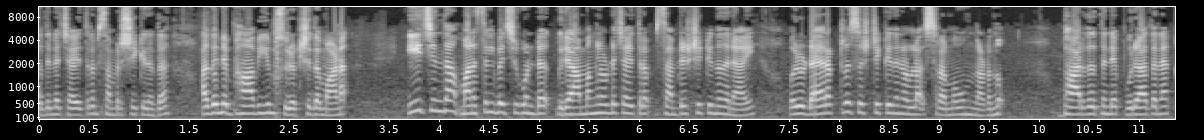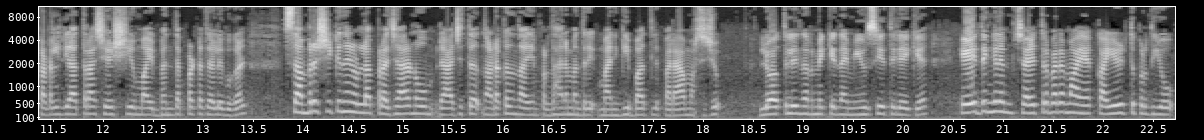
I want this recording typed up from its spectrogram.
അതിന്റെ ചരിത്രം സംരക്ഷിക്കുന്നത് അതിന്റെ ഭാവിയും സുരക്ഷിതമാണ്. ഈ ചിന്ത മനസ്സിൽ വെച്ചുകൊണ്ട് ഗ്രാമങ്ങളുടെ ചരിത്രം സംരക്ഷിക്കുന്നതിനായി ഒരു ഡയറക്ടർ സൃഷ്ടിക്കുന്നതിനുള്ള ശ്രമവും നടന്നു. ഭാരതത്തിന്റെ പുരാതന കടൽ യാത്രാ ശേഷിയുമായി ബന്ധപ്പെട്ട തെളിവുകൾ സംരക്ഷിക്കുന്നതിനുള്ള പ്രചാരണവും രാജ്യത്ത് നടക്കുന്നതായും പ്രധാനമന്ത്രി മൻ കി ബാത്തിൽ പരാമർശിച്ചു ലോത്തലിൽ നിർമ്മിക്കുന്ന മ്യൂസിയത്തിലേക്ക് ഏതെങ്കിലും ചരിത്രപരമായ കയ്യെഴുത്ത് പ്രതിയോ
